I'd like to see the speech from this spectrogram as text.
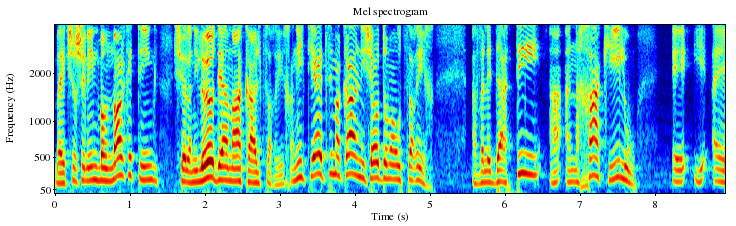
בהקשר של inbound marketing, של אני לא יודע מה הקהל צריך, אני אתייעץ עם הקהל, אני אשאל אותו מה הוא צריך. אבל לדעתי, ההנחה כאילו, אה, אה,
